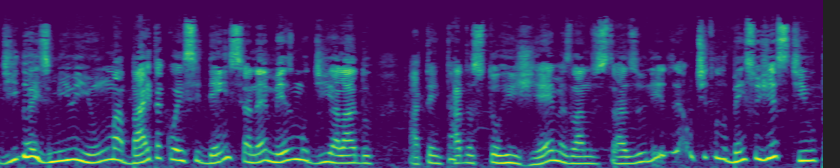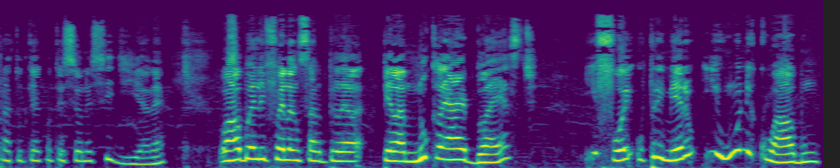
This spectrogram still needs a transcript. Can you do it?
de 2001, uma baita coincidência, né? Mesmo dia lá do atentado às Torres Gêmeas lá nos Estados Unidos, é um título bem sugestivo para tudo que aconteceu nesse dia, né? O álbum ele foi lançado pela, pela Nuclear Blast e foi o primeiro e único álbum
